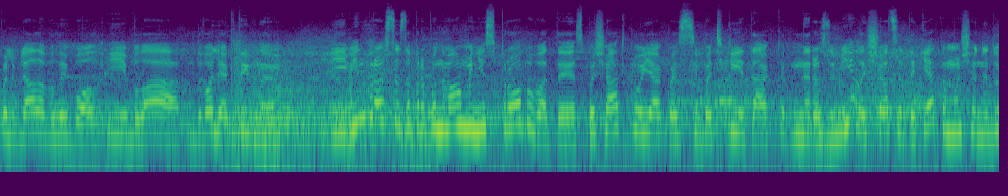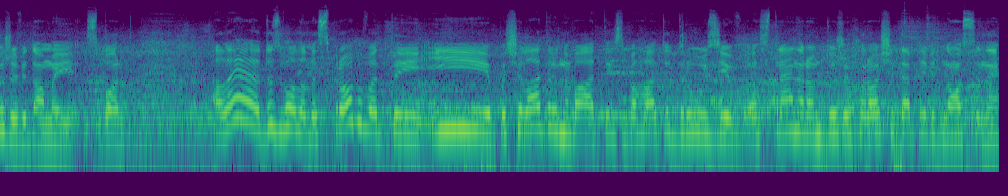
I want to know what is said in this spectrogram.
полюбляла волейбол і була доволі активною. І він просто запропонував мені спробувати. Спочатку якось батьки так не розуміли, що це таке, тому що не дуже відомий спорт. Але дозволили спробувати і почала тренуватись. Багато друзів з тренером дуже хороші теплі відносини.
